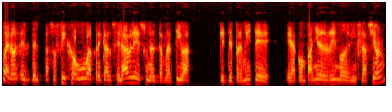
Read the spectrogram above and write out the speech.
Bueno, el del plazo fijo UVA precancelable es una alternativa que te permite eh, acompañar el ritmo de la inflación,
